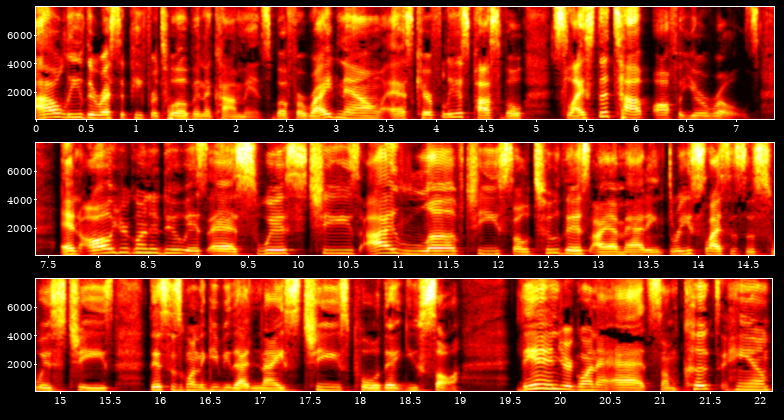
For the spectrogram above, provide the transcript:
I'll leave the recipe for 12 in the comments. But for right now, as carefully as possible, slice the top off of your rolls. And all you're going to do is add Swiss cheese. I love cheese. So to this, I am adding three slices of Swiss cheese. This is going to give you that nice cheese pull that you saw. Then you're going to add some cooked ham.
